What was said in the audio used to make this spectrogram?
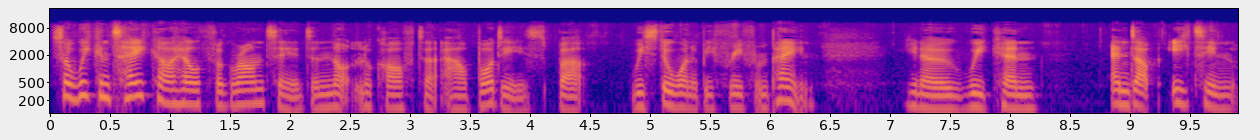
So we can take our health for granted and not look after our bodies, but we still want to be free from pain. You know, we can end up eating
